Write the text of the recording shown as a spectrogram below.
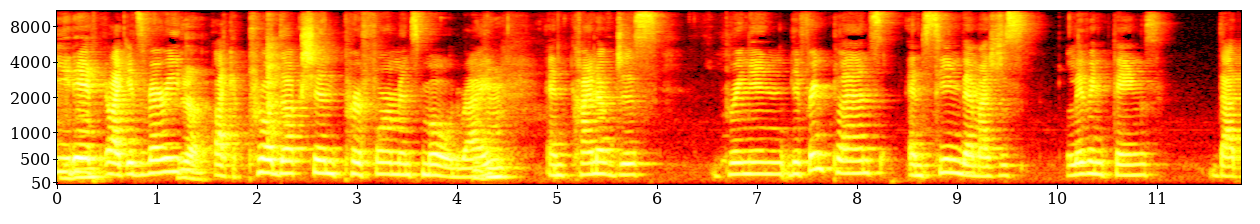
eat it like it's very Mm-hmm. Yeah. like a production performance mode right Mm-hmm. and kind of just bringing different plants and seeing them as just living things that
